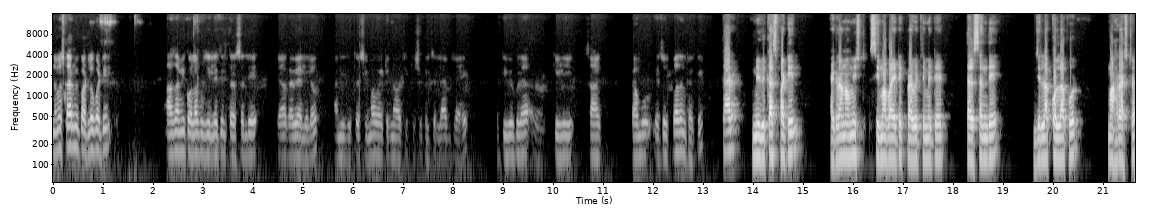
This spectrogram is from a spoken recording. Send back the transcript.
नमस्कार मी पाटलो पाटील. आज आम्ही कोल्हापूर जिल्ह्यातील तरसल्ले या गावी आलेलो आहोत आणि जिथं सीमा बायोटेक नावाची टिश्यू कल्चर लॅब जी आहे ती वेगवेगळ्या केळी साग कांबू याचं उत्पादन करते. तर मी Vikas Patil agronomist Seema biotech private limited Talsande जिल्हा कोल्हापूर महाराष्ट्र.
